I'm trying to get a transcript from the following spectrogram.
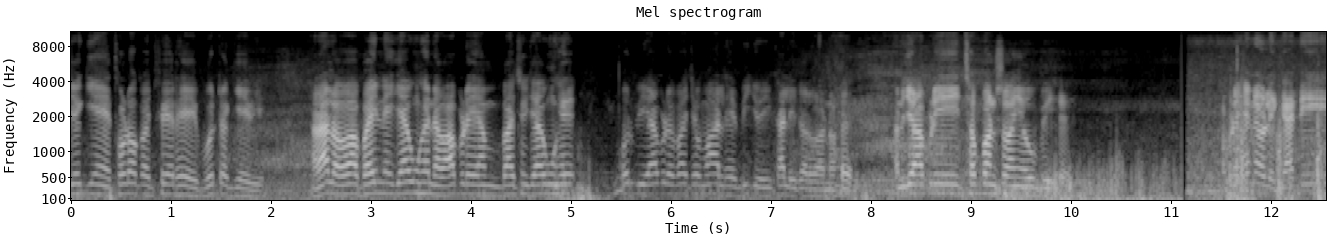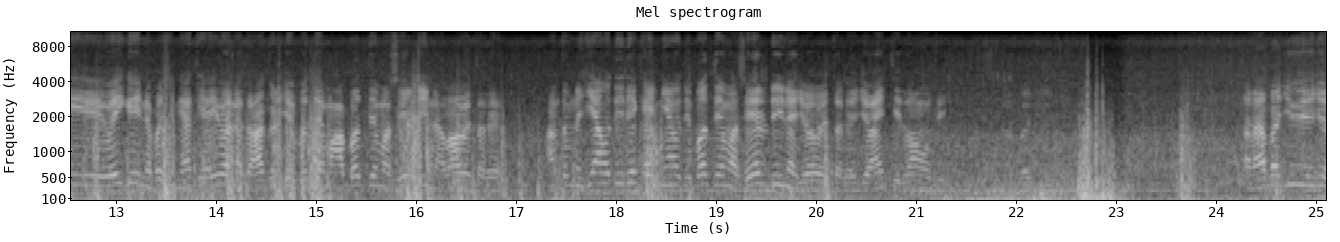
જગ્યાએ થોડોક જ ફેર છે ભૂટકી આવી. અને હાલો આ ભાઈને જવું છે ને આપણે આમ પાછું જવું છે. મોરબી આપણે પાછો માલ છે, બીજો એ ખાલી કરવાનો છે. અને જો આપણી છપ્પનસો અહીંયા ઊભી છે. આપણે છે ને ઓલી ગાડી વહી ગઈ ને, પછી ત્યાંથી આવ્યા ને, તો આગળ જે બધેમાં, આ બધેમાં શેરડીના વાવેતર છે. આમ તમને જ્યાં સુધી દેખાય ત્યાં સુધી બધેમાં શેરડીના જ વાવેતર છે, જો અહીંથી જ વાં સુધી અને આ બાજુ એ જો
